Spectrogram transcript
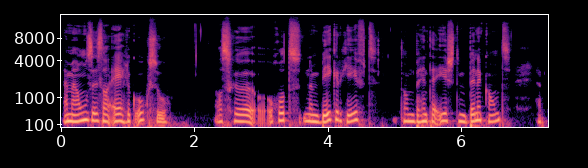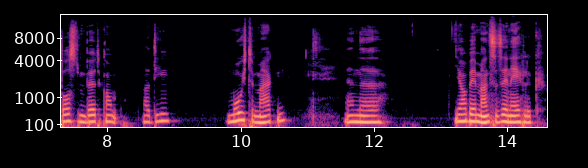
En met ons is dat eigenlijk ook zo. Als je God een beker geeft dan begint hij eerst de binnenkant en pas de buitenkant nadien mooi te maken. En uh, ja, wij mensen zijn eigenlijk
